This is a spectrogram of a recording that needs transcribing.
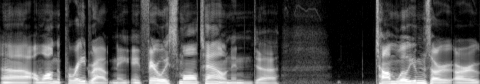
along a parade route in a, a fairly small town. And Tom Williams, our, our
